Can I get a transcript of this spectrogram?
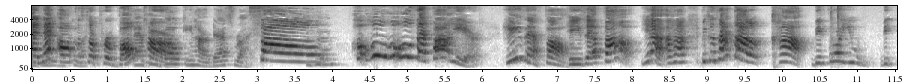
And that officer doing. provoked and her. provoking her. That's right. So who, who who's at fault here? He's at fault. He's at fault. Yeah, uh huh. Because I thought a cop before you be,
